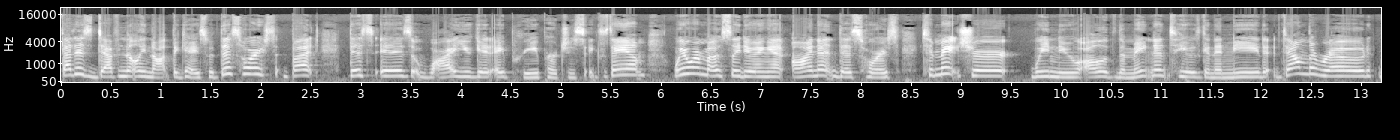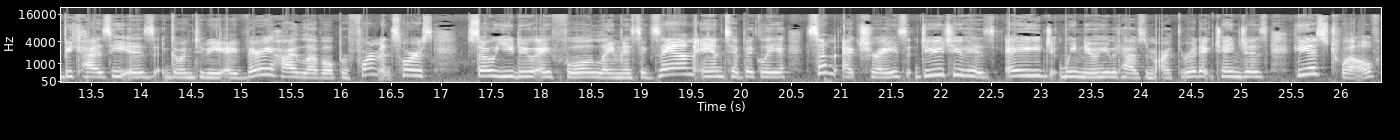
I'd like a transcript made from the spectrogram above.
That is definitely not the case with this horse, but this is why you get a pre purchase exam. We were mostly doing it on this horse to make sure we knew all of the maintenance he was going to need down the road because he is going to be a very high level performance horse. So, you do a full lameness exam and typically some x rays. Due to his age, we knew he would have some arthritic changes. He is 12,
